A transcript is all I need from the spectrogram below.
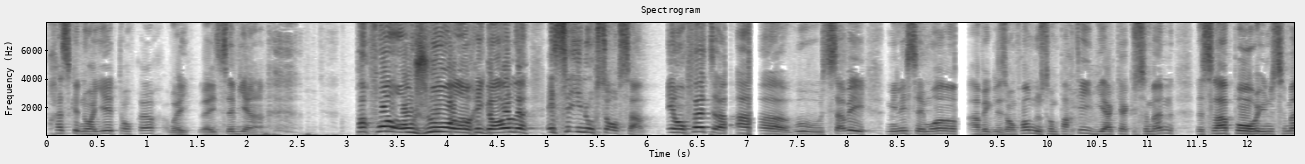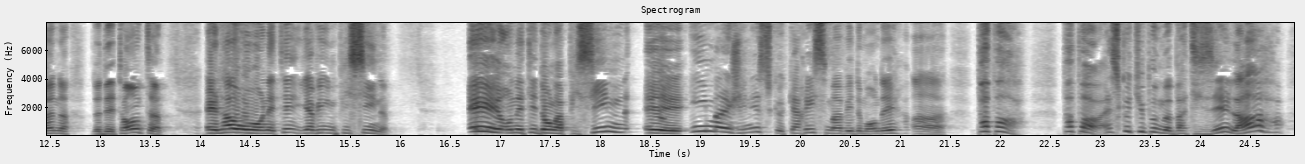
presque noyé ton frère? Oui, c'est bien. Parfois, on joue, on rigole, et c'est innocent ça. Et en fait, euh, euh, vous savez, Mélisse et moi, avec les enfants, nous sommes partis il y a quelques semaines de cela pour une semaine de détente. Et là où on était, il y avait une piscine. Et on était dans la piscine, et imaginez ce que Caris m'avait demandé. Papa, papa, est-ce que tu peux me baptiser là?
